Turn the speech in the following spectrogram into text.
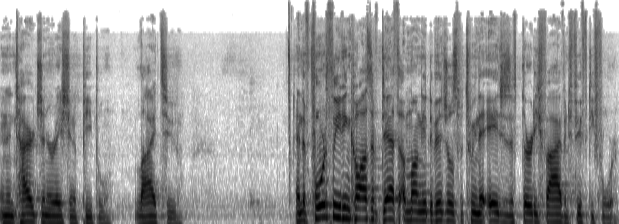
An entire generation of people lied to. And the fourth leading cause of death among individuals between the ages of 35 and 54.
